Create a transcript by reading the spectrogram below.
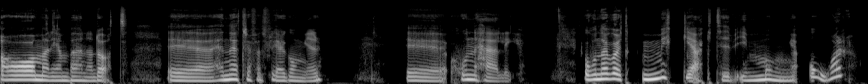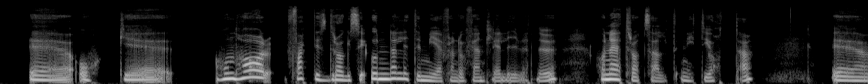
Ja, Marianne Bernadotte. Eh, henne har jag träffat flera gånger. Eh, hon är härlig. Hon har varit mycket aktiv i många år. Eh, och eh, Hon har faktiskt dragit sig undan lite mer från det offentliga livet nu. Hon är trots allt 98. Eh,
